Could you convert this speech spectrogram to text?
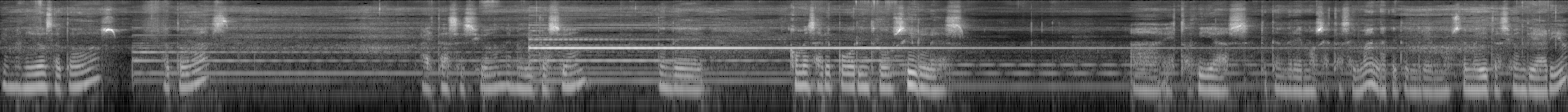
Bienvenidos a todos, a todas, a esta sesión de meditación donde comenzaré por introducirles a estos días que tendremos esta semana, que tendremos de meditación diaria.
